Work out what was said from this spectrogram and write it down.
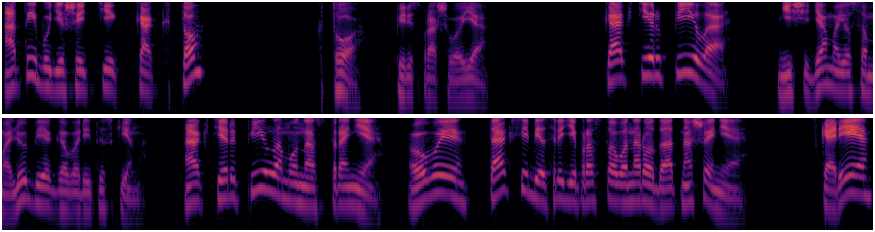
А ты будешь идти как кто? Кто? Переспрашиваю я. Как терпила! Не щадя мое самолюбие, говорит Искин. А к терпилому на стране, увы, так себе среди простого народа отношения. Скорее,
